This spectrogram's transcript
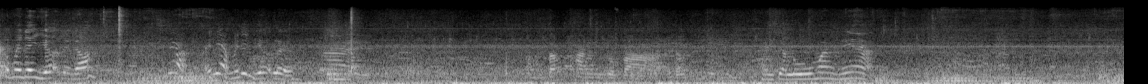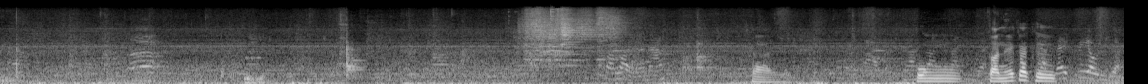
ก็ไม่ได้เยอะเลยเนาะเนี่ยไอเนี่ยไม่ได้เยอะเลยใช่ตั้งพันกว่าบาทแล้วใครจะรู้มั่งเนี่ยอร่อยแล้วนะ ใช่ปรุงตอนนี้ก็คือได้เปรี้ยวดีอะ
